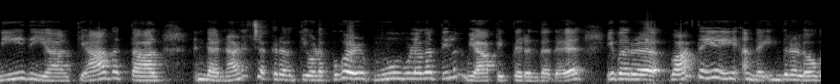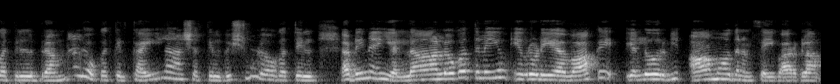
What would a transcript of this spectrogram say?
நீதியால் தியாகத்தால் இந்த நடச்சக்கரவர்த்தியோட புகழ் மூ உலகத்திலும் வியாபித்திருந்தது. இவர் வார்த்தையை அந்த இந்திரலோகத்தில் பிரம்மலோகத்தில் கைலாசத்தில் விஷ்ணு லோகத்தில் அப்படின்னு எல்லா லோகத்திலையும் இவருடைய வாக்கை எல்லோருமே ஆமோதனம் செய்வார்களாம்.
